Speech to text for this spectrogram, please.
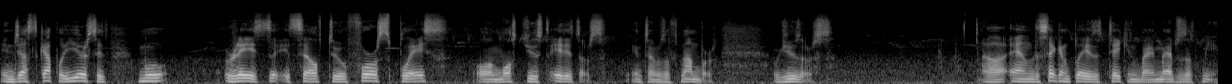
In just a couple years it raised itself to fourth place on most used editors in terms of number of users. Uh, and the second place is taken by Maps.me.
